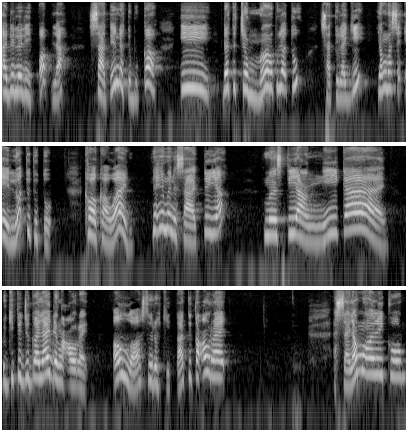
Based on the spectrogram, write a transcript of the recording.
ada lollipop lah. Satu yang dah terbuka. Ih, dah tercemar pula tu. Satu lagi yang masih elok tertutup. Kawan-kawan, nak yang mana satu ya? Mesti yang ni kan? Begitu jugalah dengan aurat. Allah suruh kita tutup aurat. Assalamualaikum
